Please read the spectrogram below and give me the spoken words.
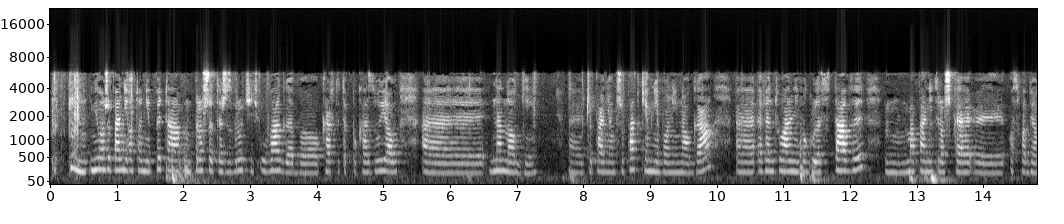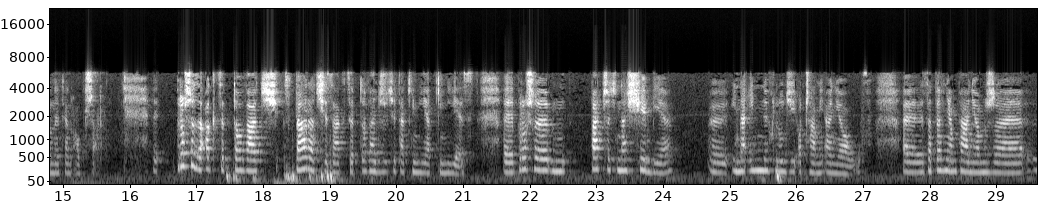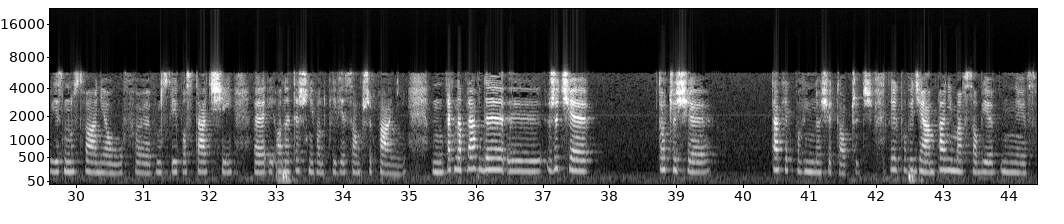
Mimo, że Pani o to nie pyta, proszę też zwrócić uwagę, bo karty to pokazują, e, na nogi. E, Czy Panią przypadkiem nie boli noga, ewentualnie w ogóle stawy, m, ma Pani troszkę e, osłabiony ten obszar. Proszę zaakceptować, starać się zaakceptować życie takim, jakim jest. E, Proszę patrzeć na siebie y, i na innych ludzi oczami aniołów. E, Zapewniam Panią, że jest mnóstwo aniołów e, w ludzkiej postaci e, i one też niewątpliwie są przy Pani. Tak naprawdę y, życie toczy się tak, jak powinno się toczyć. Tak jak powiedziałam, Pani ma w sobie w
